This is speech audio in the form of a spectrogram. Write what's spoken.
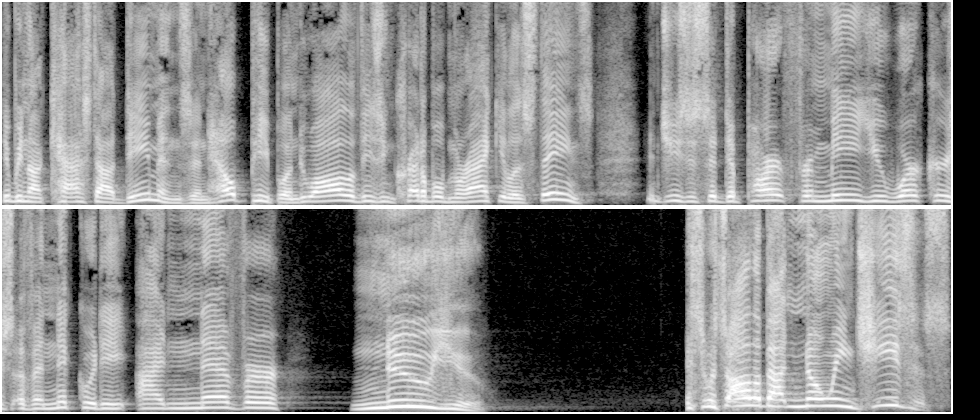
Did we not cast out demons and help people and do all of these incredible, miraculous things? And Jesus said, Depart from me, you workers of iniquity. I never knew you. And so it's all about knowing Jesus.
